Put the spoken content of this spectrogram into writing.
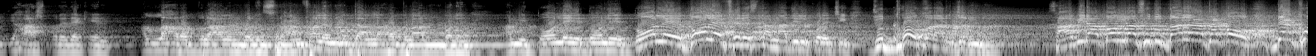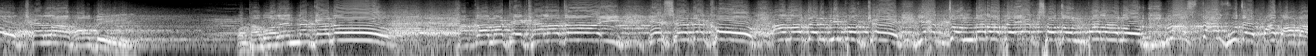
ইতিহাস পড়ে দেখেন আল্লাহ রব্বুল আলম বলেন, সূরা মধ্যে আল্লাহ রব্বুল আলম বলেন, আমি দলে দলে দলে দলে ফেরেস্তা নাজিল করেছি যুদ্ধ করার জন্য। সাহাবীরা, তোমরা শুধু দাঁড়ায় থাকো, দেখো খেলা হবে। কথা বলেন না কেন? ফাঁকা মাঠে খেলা যায়, এসে দেখো আমাদের বিপক্ষে একজন দাঁড়াবে একশো জন পালানোর রাস্তা খুঁজে পাবা না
